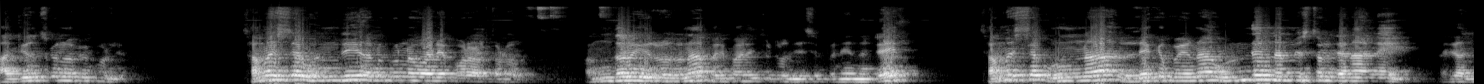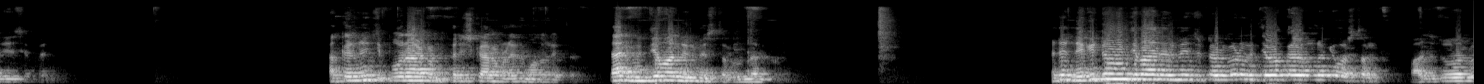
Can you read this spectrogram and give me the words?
ఆ తెలుసుకున్న లేదు. సమస్య ఉంది అనుకున్న వాడే పోరాడతాడు. అందరూ ఈ రోజున పరిపాలించడం చేసే పని ఏంటంటే సమస్య ఉన్నా లేకపోయినా ఉందని నమ్మిస్తున్న జనాన్ని అది వాళ్ళు చేసే పని. అక్కడి నుంచి పోరాటం పరిష్కారం అనేది మొదలవుతుంది. దానికి ఉద్యమాలు నిర్మిస్తారు ఉందనుకోని అంటే నెగిటివ్ ఉద్యమాలు నిర్మించడం కూడా ఉద్యమకారంలోకి వస్తారు. పాజిటివ్ వాళ్ళు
